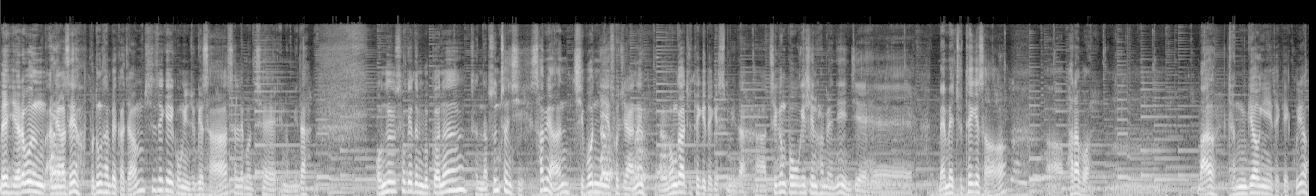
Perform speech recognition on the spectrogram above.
네, 여러분 안녕하세요. 부동산 백화점 신세계 공인중개사 설레본채인입니다. 오늘 소개된 물건은 전남 순천시 서면 지본리에 소재하는 농가 주택이 되겠습니다. 아, 지금 보고 계신 화면이 이제 매매 주택에서 어, 바라본 음, 마을 전경이 되겠고요.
